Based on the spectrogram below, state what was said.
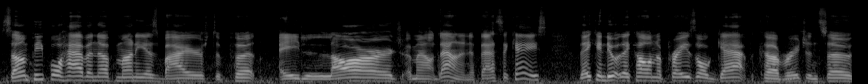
some people have enough money as buyers to put a large amount down. And if that's the case, they can do what they call an appraisal gap coverage. And so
